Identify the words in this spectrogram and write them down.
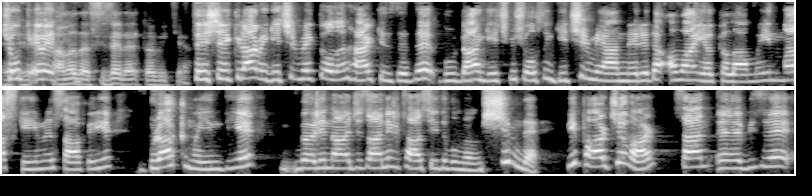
Çok, e, evet. Sana da size de tabii ki. Teşekkürler ve geçirmekte olan herkese de buradan geçmiş olsun. Geçirmeyenlere de aman yakalanmayın, maskeyi, mesafeyi bırakmayın diye böyle nacizane bir tavsiyede bulunalım. Şimdi bir parça var. Sen e, bize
